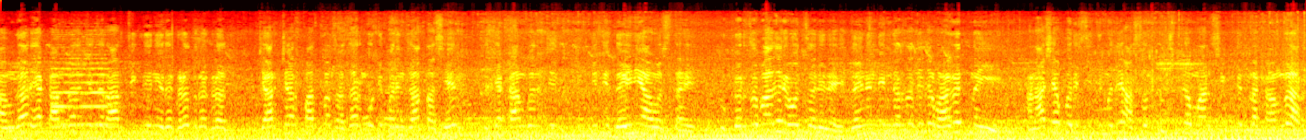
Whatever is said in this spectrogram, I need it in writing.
कामगार ह्या कामगारांची जर आर्थिक देणी रखडत रखडत चार चार पाच पाच हजार कोटीपर्यंत जात असेल तर त्या कामगारांची किती दयनीय अवस्था आहे. तो कर्जबाजारी होत चाललेला आहे. दैनंदिन गरजा त्याच्या भागत नाही आणि अशा परिस्थितीमध्ये असंतुष्ट मानसिकतेतला कामगार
